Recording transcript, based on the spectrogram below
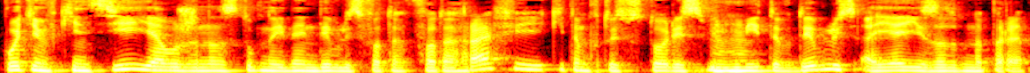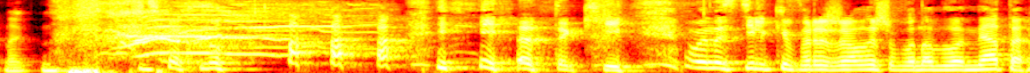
Потім в кінці я вже на наступний день дивлюсь фото- фотографії, які там хтось в сторіс відмітив, дивлюсь, а я її задом наперед натягнув. Я такий, ми настільки переживали, щоб вона була м'ята,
